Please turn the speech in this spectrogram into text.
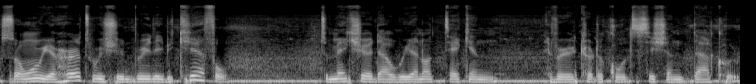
So when we are hurt we should really be careful to make sure that we are not taking a very critical decision that could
